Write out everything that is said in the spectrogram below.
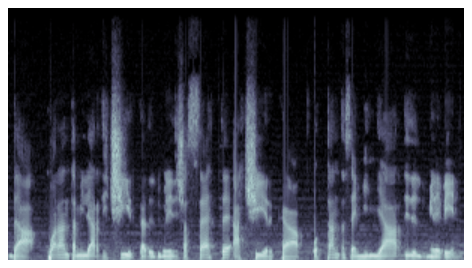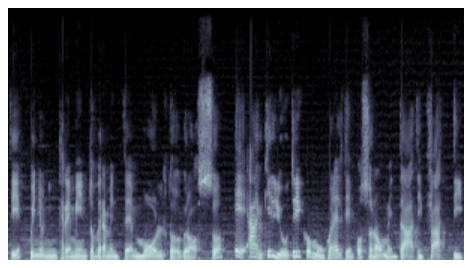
da 40 miliardi circa del 2017 a circa 86 miliardi del 2020, quindi un incremento veramente molto grosso e anche gli utili comunque nel tempo sono aumentati, infatti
